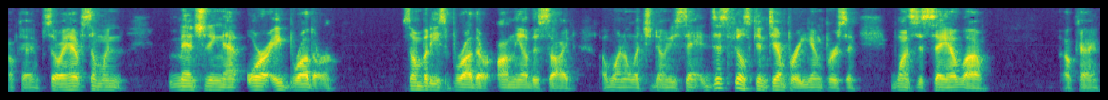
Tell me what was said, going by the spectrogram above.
Okay, so I have someone mentioning that or a brother, somebody's brother on the other side. I want to let you know. he's saying this feels contemporary. Young person wants to say hello. Okay,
